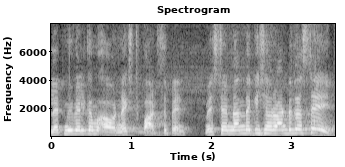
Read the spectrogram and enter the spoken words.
Let me welcome our next participant, Mr. Nanda Kishore, onto the stage.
